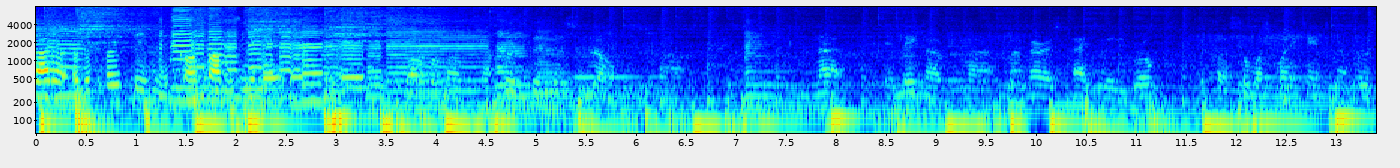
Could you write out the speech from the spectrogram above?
starter of the first business called Problems America? My, first business? No. Not, it made my, my, my marriage actually grow because so much money came to my first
